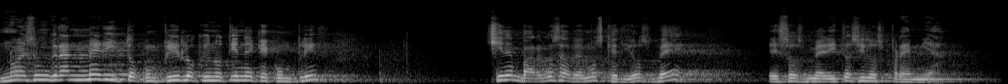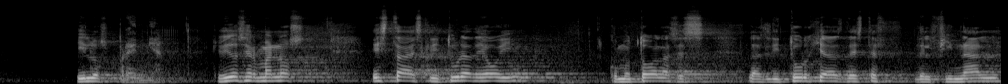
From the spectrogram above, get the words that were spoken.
No es un gran mérito cumplir lo que uno tiene que cumplir. Sin embargo, sabemos que Dios ve esos méritos y los premia. Y los premia. Queridos hermanos, esta escritura de hoy, como todas las, liturgias de este, del final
